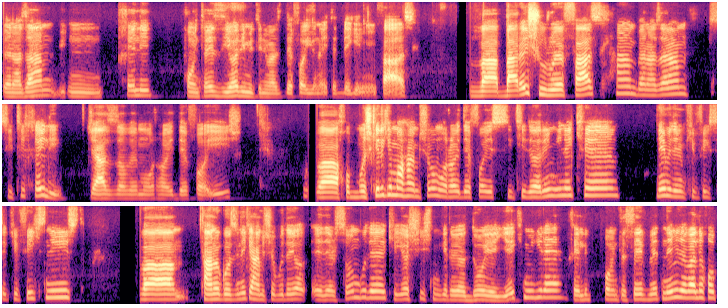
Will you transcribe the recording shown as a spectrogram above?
به نظرم خیلی point های زیادی می‌تونیم از دفاع یونایتد بگیریم این فصل. و برای شروع فصل هم به نظرم سیتی خیلی جذاب مهره‌های دفاعیش. و خب مشکلی که ما همیشه با مهره‌های دفاعی سیتی داریم اینه که نمی‌دونیم کی فیکسه کی فیکس نیست. و تنها گزینه که همیشه بوده یا ادرسون بوده که یا 6 می‌گیره یا دو یا یک می‌گیره. خیلی point save بهت نمیده ولی خب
